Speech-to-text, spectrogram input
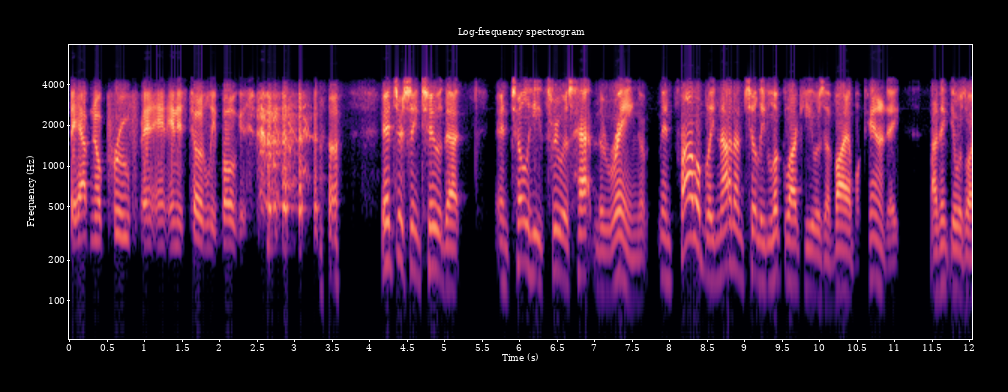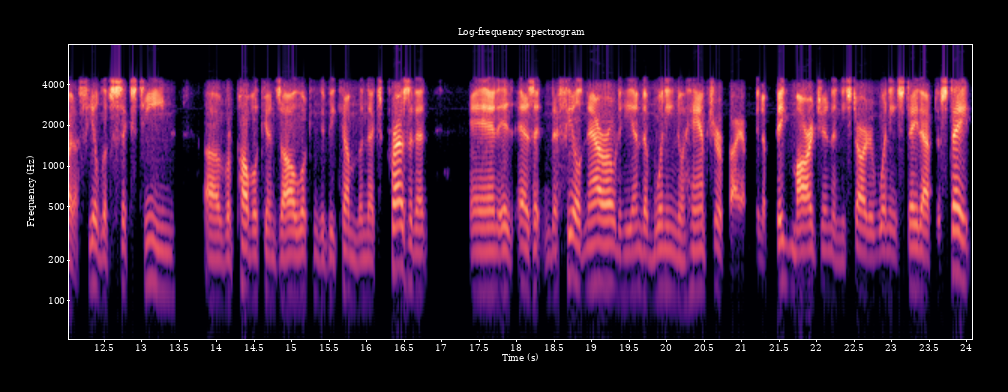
they have no proof and, and, and is totally bogus." Interesting too that until he threw his hat in the ring, and probably not until he looked like he was a viable candidate. I think there was like a field of 16 uh, Republicans all looking to become the next president. And it, as it, the field narrowed, he ended up winning New Hampshire by a, in a big margin, and he started winning state after state.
